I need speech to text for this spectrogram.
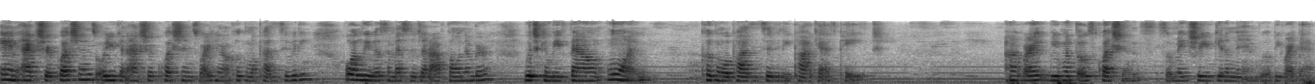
and ask your questions, or you can ask your questions right here on Cooking with Positivity, or leave us a message at our phone number, which can be found on Cooking with Positivity podcast page. All right, we want those questions, so make sure you get them in. We'll be right back.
